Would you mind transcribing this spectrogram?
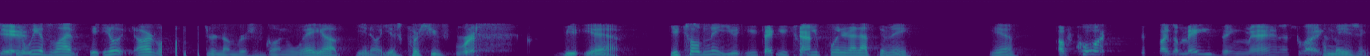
you Yeah. know, we have live. You know, our listener numbers have gone way up. You know, of course you've. Really? You, yeah, you told me. You you you told, you pointed that out to me. Yeah, Of course. It's like amazing, man. It's like amazing.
